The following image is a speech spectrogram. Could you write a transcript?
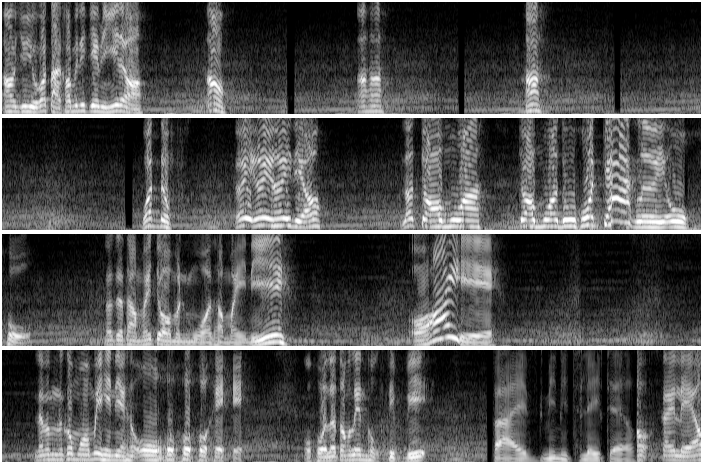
เอ้า อยู่ๆ ก็ตัดเข้ามินิเกมอย่างนี้เลยเหรอ เอ้าอะฮะฮะ what the f เฮ้ยเฮ้ยเฮ้ยเดี๋ยว แล้วจอมัว จอมัวดูโคตรยากเลย โอ้โห เราจะทำให้จอมันมัวทำไมนี้โอ้ย แล้วมันก็มองไม่เห็นเนี่ย โอ้โหโอ้โหแล้วต้องเล่น 60 วิ Five minutes later. เอาใกล้แล้ว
